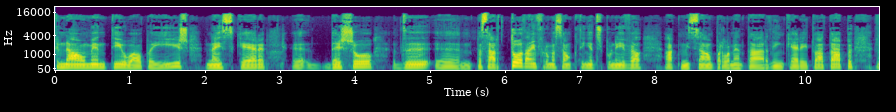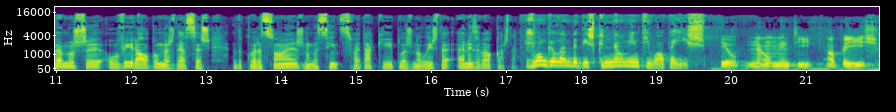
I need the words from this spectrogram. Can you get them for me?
que não mentiu ao país, nem sequer eh, deixou de eh, passar toda a informação que tinha disponível à Comissão Parlamentar de Inquérito à TAP. Vamos eh, ouvir algumas dessas declarações numa síntese feita aqui pela jornalista Ana Isabel Costa. João Galamba diz que não mentiu ao país. Eu não menti ao país.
